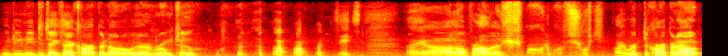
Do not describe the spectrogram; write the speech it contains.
we do need to take that carpet out over there in room two. Jeez. I, oh, no problem. I ripped the carpet out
